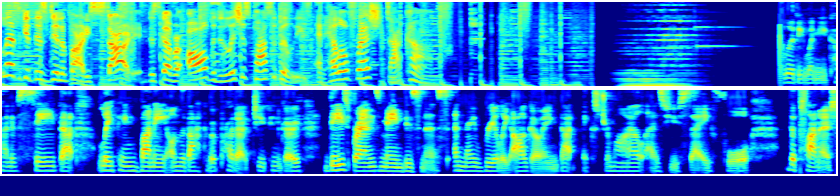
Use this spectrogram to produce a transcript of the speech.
Let's get this dinner party started. Discover all the delicious possibilities at hellofresh.com. When you kind of see that leaping bunny on the back of a product, you can go, these brands mean business and they really are going that extra mile, as you say, for the planet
